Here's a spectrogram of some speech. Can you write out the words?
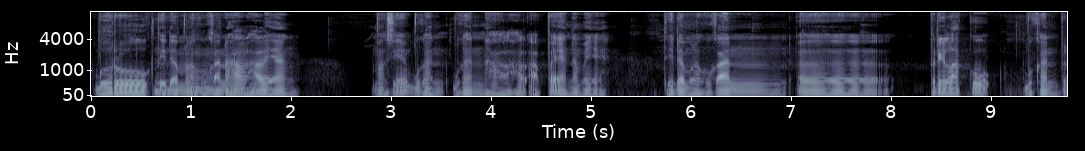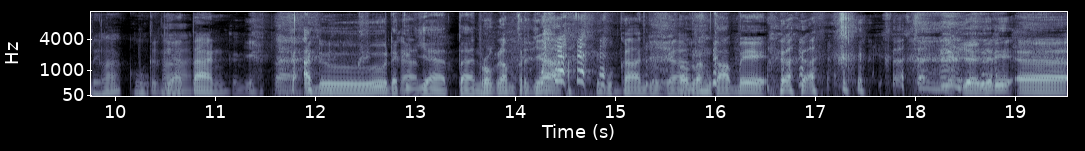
buruk, tidak Hmm. melakukan hal-hal yang maksudnya bukan bukan hal-hal apa ya namanya? Tidak melakukan eh perilaku bukan perilaku. Kegiatan. Kegiatan. Aduh, udah kegiatan. Program kerja bukan juga. program KB. ya jadi eh,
